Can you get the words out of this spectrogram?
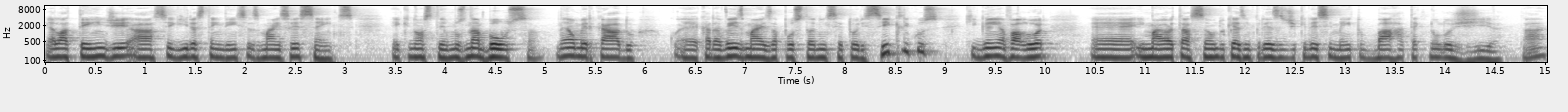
ela tende a seguir as tendências mais recentes que nós temos na bolsa, né, o mercado é, cada vez mais apostando em setores cíclicos que ganha valor é, em maior tração do que as empresas de crescimento barra tecnologia, tá?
